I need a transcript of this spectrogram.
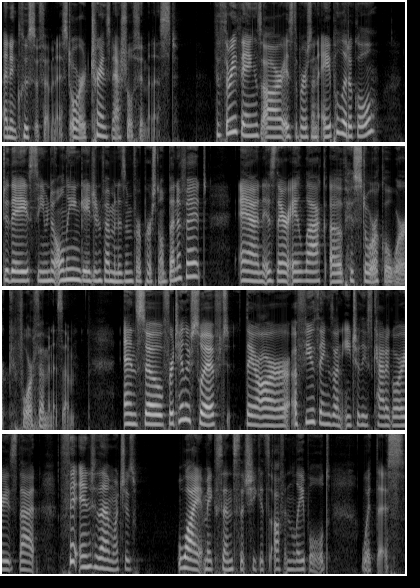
an inclusive feminist or transnational feminist. The three things are is the person apolitical? Do they seem to only engage in feminism for personal benefit? And is there a lack of historical work for feminism? And so for Taylor Swift, there are a few things on each of these categories that fit into them, which is why it makes sense that she gets often labeled with this.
